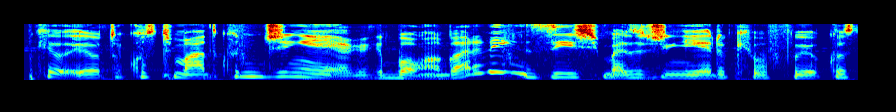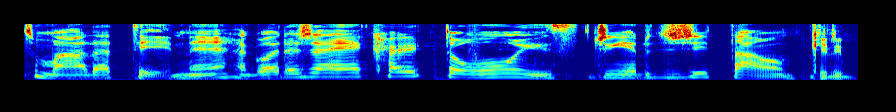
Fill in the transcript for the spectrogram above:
Porque eu, eu tô acostumado com dinheiro. Bom, agora nem existe mais o dinheiro que eu fui acostumada a ter, né? Agora já é cartões, dinheiro digital. Aquele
